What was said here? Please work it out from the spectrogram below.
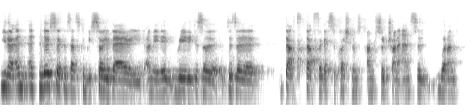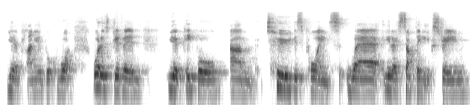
you know, and, and those circumstances can be so varied. I mean, it really does a, does a, that's, that's, I guess, the question I'm, I'm sort of trying to answer when I'm, you know, planning a book. What, what has driven you know, people um, to this point where, you know, something extreme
